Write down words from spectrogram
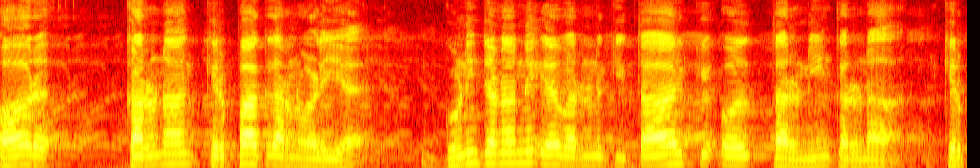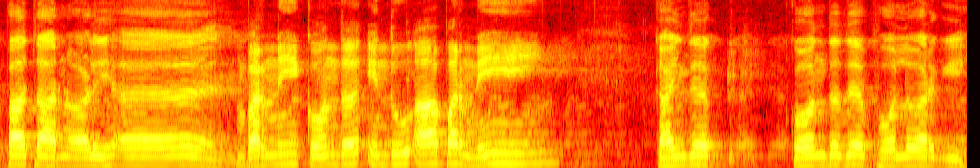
ਔਰ ਕਰੁਣਾ ਕਿਰਪਾ ਕਰਨ ਵਾਲੀ ਹੈ। ਗੁਣੀ ਜਨਾਂ ਨੇ ਇਹ ਵਰਣਨ ਕੀਤਾ ਕਿ ਉਹ ਧਰਨੀ ਕਰਨਾ ਕਿਰਪਾ ਧਾਰਨ ਵਾਲੀ ਹੈ। ਬਰਨੀ ਕੁੰਦ ਇੰਦੂ ਆ ਭਰਨੀ। ਕਹਿੰਦੇ ਕੁੰਦ ਦੇ ਫੁੱਲ ਵਰਗੀ।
